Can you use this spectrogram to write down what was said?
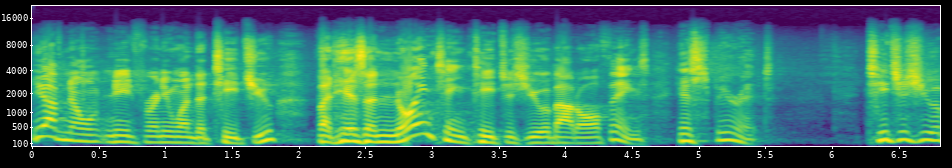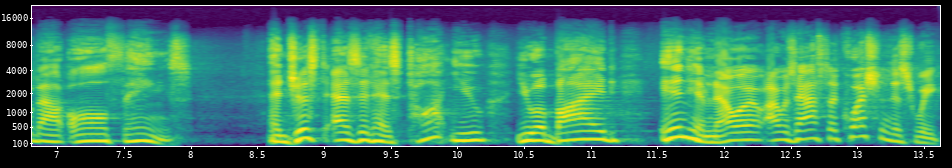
You have no need for anyone to teach you, but his anointing teaches you about all things. His spirit teaches you about all things. And just as it has taught you, you abide in him. Now, I was asked a question this week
